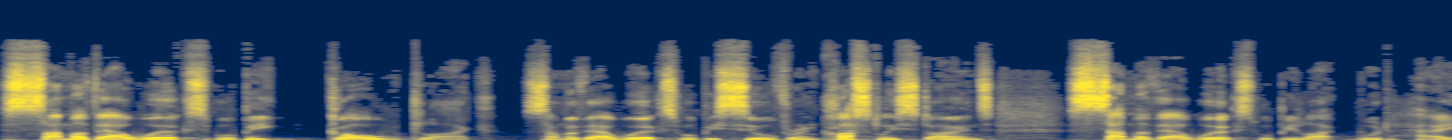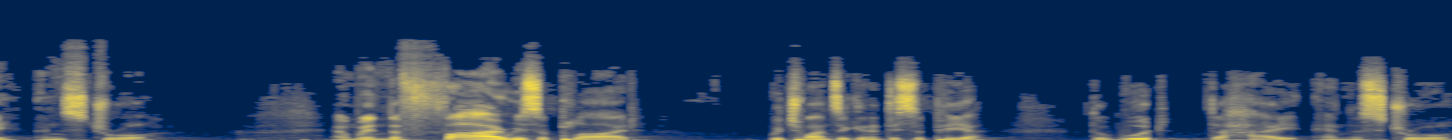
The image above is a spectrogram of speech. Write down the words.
Some of our works will be gold like, some of our works will be silver and costly stones, some of our works will be like wood, hay, and straw. And when the fire is applied, which ones are going to disappear? The wood, the hay, and the straw.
